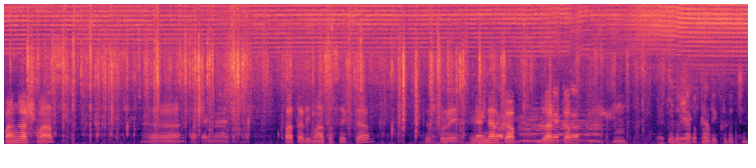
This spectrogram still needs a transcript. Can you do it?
পাঙ্গাস মাছ। আহ, পাতাড়ি মাছ। আছে একটা। তারপরে মিনার কাপ। ব্লাড কাপ। আপনারা দেখতে পাচ্ছেন।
